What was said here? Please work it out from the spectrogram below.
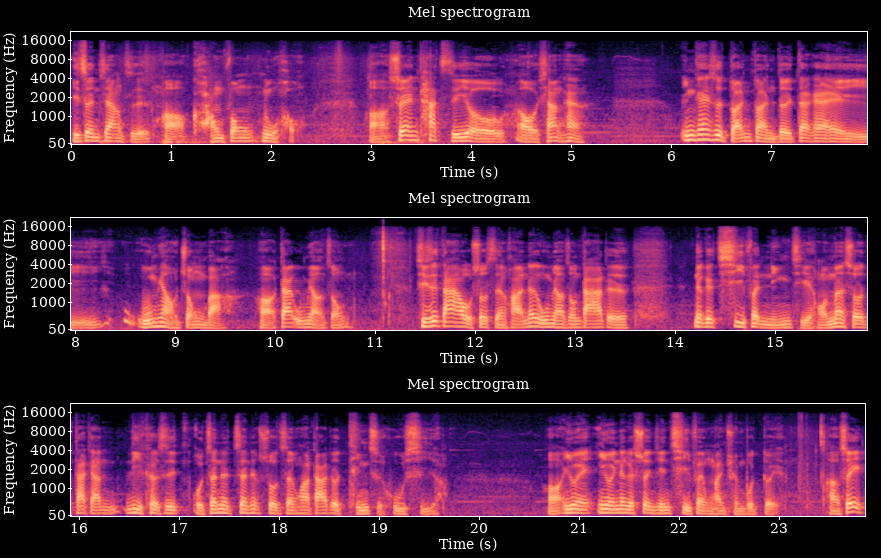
一阵这样子，哦，狂风怒吼，啊，虽然它只有哦，我想想看。应该是短短的大概五秒钟吧，好，大概五秒钟。其实大家我说实话，那个五秒钟，大家的那个气氛凝结，哦，那时候大家立刻是我真的真的说真话，大家都停止呼吸啊，哦，因为因为那个瞬间气氛完全不对，好，所以。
